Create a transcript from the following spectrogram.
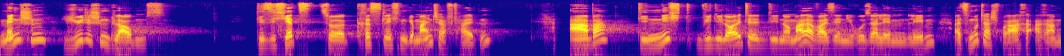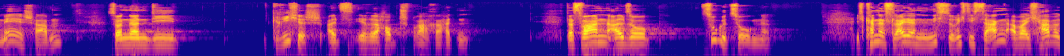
Menschen jüdischen Glaubens, die sich jetzt zur christlichen Gemeinschaft halten, aber die nicht wie die Leute, die normalerweise in Jerusalem leben, als Muttersprache Aramäisch haben, sondern die Griechisch als ihre Hauptsprache hatten. Das waren also Zugezogene. Ich kann das leider nicht so richtig sagen, aber ich habe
